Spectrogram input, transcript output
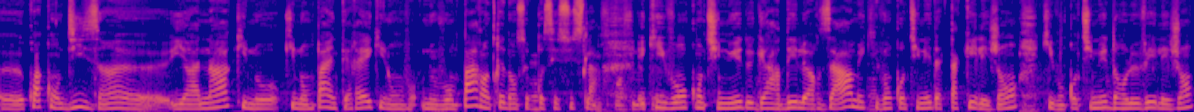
euh, quoi qu'on dise, hein, euh, il y en a qui n'ont pas intérêt, qui ne vont pas rentrer dans ce processus-là, et qui vont continuer de garder leurs armes, et qui vont continuer d'attaquer les gens, qui vont continuer d'enlever les gens.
